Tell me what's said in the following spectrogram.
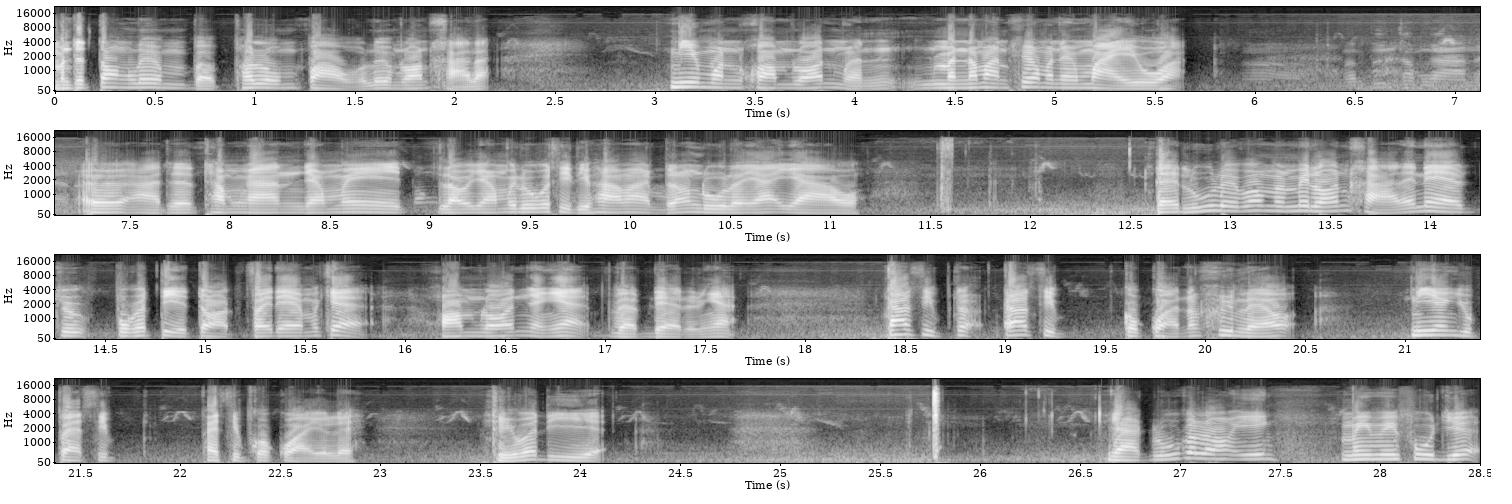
มันจะต้องเริ่มแบบพัดลมเป่าเริ่มร้อนขาละนี่มันความร้อนเหมือน มันน้ำมันเครื่องมันยังใหม่อยู่อะอ่ามันเพิ่งทำงานน่ะเอนะออาจจะทำงานยังไม่เรายังไม่รู้ประสิทธิภาพมากเดี๋ยวต้องดูระยะยาว แต่รู้เลยว่ามันไม่ร้อนขาแน่ๆจุปกติจอดไฟแดงไม่แค่ความร้อนอย่างเงี้ย แบบแดดอย่างเงี้ยเก้าสิบเก้าสิบกว่าๆต้องขึ้นแล้ว นี่ยังอยู่แปดสิบแปดสิบกว่าๆอยู่เลย ถือว่าดีอะอยากรู้ก็ลองเอง ไม่ไม่พูดเยอะ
